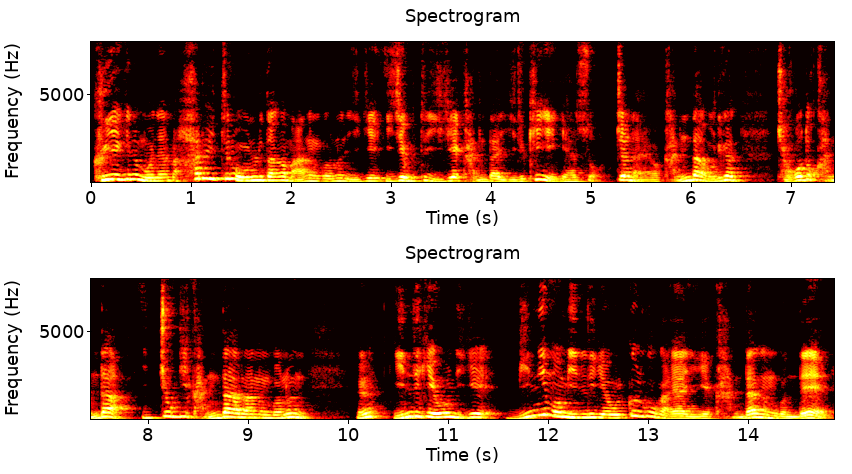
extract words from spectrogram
그 얘기는 뭐냐면 하루 이틀 오르다가 마는 거는 이게 이제부터 이게 간다 이렇게 얘기할 수 없잖아요. 간다 우리가 적어도 간다 이쪽이 간다라는 거는 응? 1, 2개월 이게 미니멈 1, 2개월 끌고 가야 이게 간다는 건데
